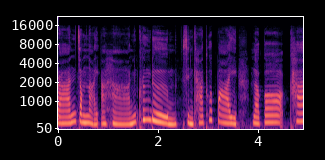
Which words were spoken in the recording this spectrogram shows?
ร้านจำหน่ายอาหาร เครื่องดื่ม สินค้าทั่วไป แล้วก็ค่า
